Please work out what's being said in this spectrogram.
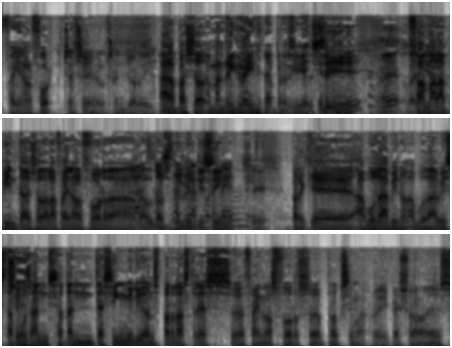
Final Four, sense sí. el Sant Jordi. Ara per això... Amb Enric Reina, president. Sí, eh? fa mala pinta això de la Final Four de, del 2025 Sí. perquè Abu Dhabi, no? Abu Dhabi està Sí. posant 75 milions per les tres eh, Finals Fours eh, pròximes vull dir que això és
